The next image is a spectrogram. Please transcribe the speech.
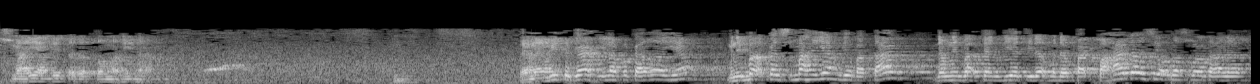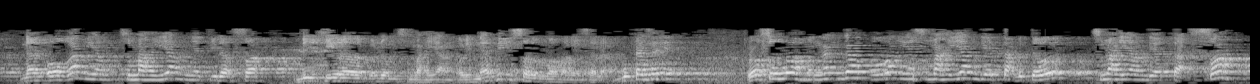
semayang dia tak ada pemaknaan Dan Nabi tegas ialah perkara yang menyebabkan sembahyang dia batal dan menyebabkan dia tidak mendapat pahala si Allah SWT dan orang yang sembahyangnya tidak sah dikira belum sembahyang oleh Nabi SAW. Bukan saya. Rasulullah menganggap orang yang sembahyang dia tak betul, sembahyang dia tak sah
